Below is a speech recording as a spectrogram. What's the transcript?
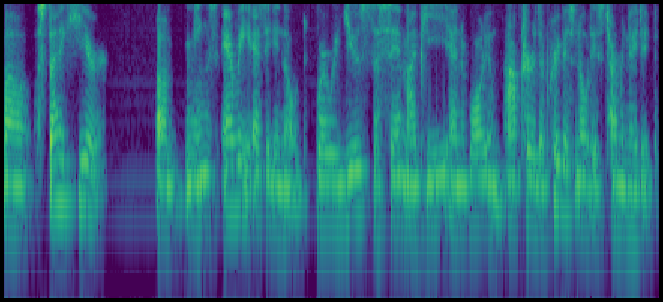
Uh, static here um, means every etcd node will reuse the same IP and volume after the previous node is terminated.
